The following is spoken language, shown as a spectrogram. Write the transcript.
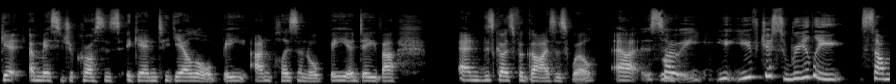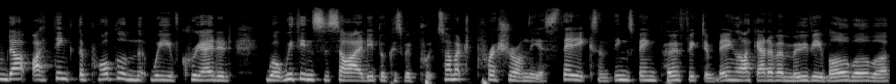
get a message across is again to yell or be unpleasant or be a diva and this goes for guys as well. Uh, so mm. you, have just really summed up, I think, the problem that we have created, well, within society because we've put so much pressure on the aesthetics and things being perfect and being like out of a movie, blah blah blah.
